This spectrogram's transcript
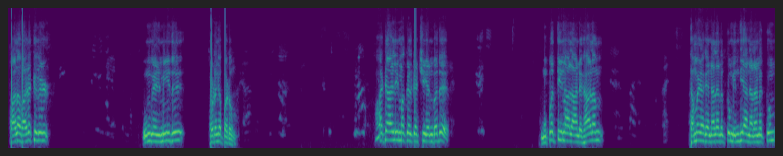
பல வழக்குகள் உங்கள் மீது தொடங்கப்படும். பாட்டாளி மக்கள் கட்சி என்பது முப்பத்தி நாலு ஆண்டு காலம் தமிழக நலனுக்கும் இந்தியா நலனுக்கும்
